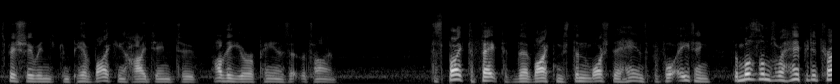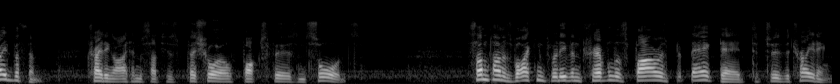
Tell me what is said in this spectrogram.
especially when you compare Viking hygiene to other Europeans at the time. Despite the fact that the Vikings didn't wash their hands before eating, the Muslims were happy to trade with them, trading items such as fish oil, fox furs and swords. Sometimes Vikings would even travel as far as Baghdad to do the trading,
